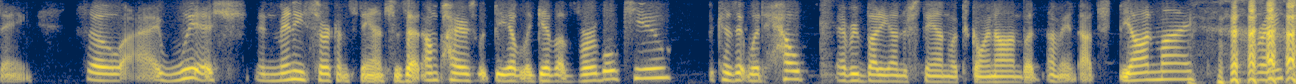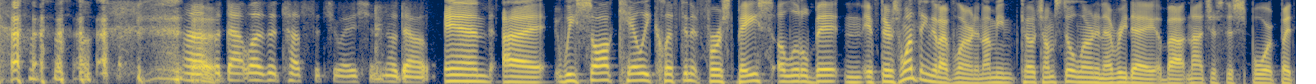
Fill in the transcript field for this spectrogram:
saying. So I wish in many circumstances that umpires would be able to give a verbal cue because it would help everybody understand what's going on. But I mean, that's beyond my rank. uh, but that was a tough situation, no doubt. And uh, we saw Kaylee Clifton at first base a little bit. And if there's one thing that I've learned, and I mean, Coach, I'm still learning every day about not just this sport, but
